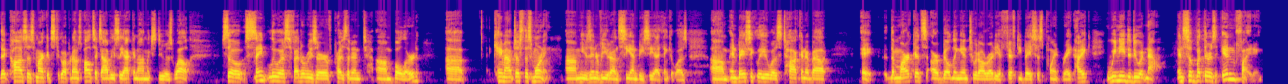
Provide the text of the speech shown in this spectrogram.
that causes markets to go up or down. It's politics. Obviously, economics do as well. So, St. Louis Federal Reserve President um, Bullard uh, came out just this morning. Um, he was interviewed on CNBC, I think it was, um, and basically was talking about, hey, the markets are building into it already a 50 basis point rate hike. We need to do it now. And so, but there's infighting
